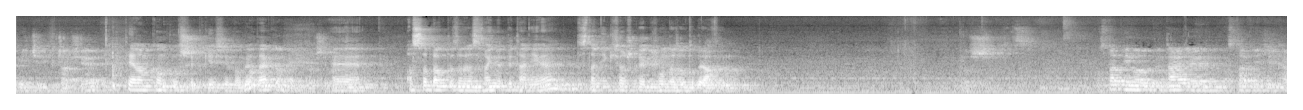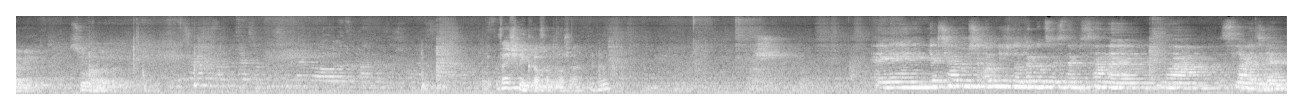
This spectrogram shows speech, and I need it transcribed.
zmieścili w czasie. Ja mam konkurs szybki, jeśli mogę, tak? Tak, proszę bardzo. E, osoba, która zada fajne pytanie, dostanie książkę jak wygląda z autografem. Proszę. Ostatnie mamy pytanie, ostatnie kilka minut. Mówił. Weź mikrofon może. Mhm. Yy, Ja chciałabym się odnieść do tego, co jest napisane na slajdzie.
